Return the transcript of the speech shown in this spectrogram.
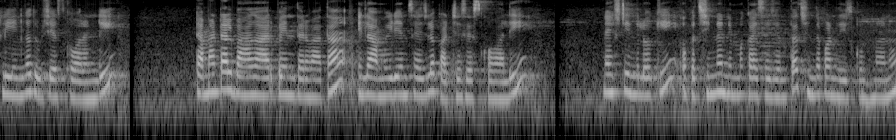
క్లీన్గా తుడిచేసుకోవాలండి. టమాటాలు బాగా ఆరిపోయిన తర్వాత ఇలా మీడియం సైజులో కట్ చేసేసుకోవాలి. నెక్స్ట్ ఇందులోకి ఒక చిన్న నిమ్మకాయ సైజ్ అంతా చింతపండు తీసుకుంటున్నాను.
